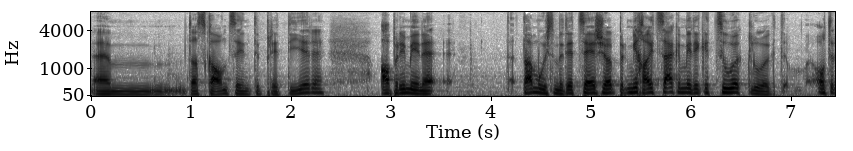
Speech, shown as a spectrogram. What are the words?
ähm, das Ganze interpretieren. Aber ich meine, da muss man jetzt zuerst jemand, man kann jetzt sagen, wir haben zugeschaut. Oder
